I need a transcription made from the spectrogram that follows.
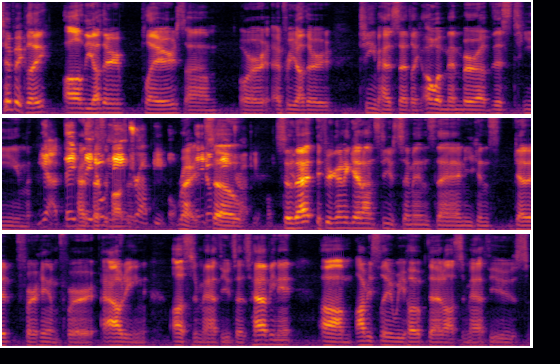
typically all the other players um, or every other team has said like oh a member of this team Yeah, they, they don't name drop people. Right, They don't so- name drop people. so that if you're gonna get on Steve Simmons, then you can get it for him for outing Austin Matthews as having it. Um, obviously, we hope that Austin Matthews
